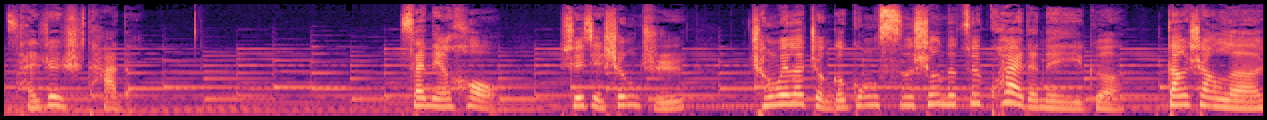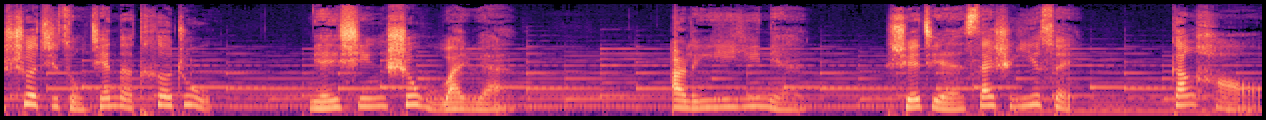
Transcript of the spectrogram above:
才认识他的。三年后，学姐升职，成为了整个公司升得最快的那一个，当上了设计总监的特助，年薪十五万元。二零一一年，学姐三十一岁，刚好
